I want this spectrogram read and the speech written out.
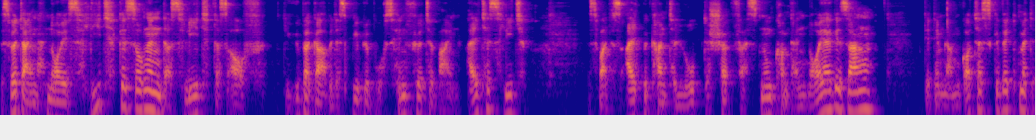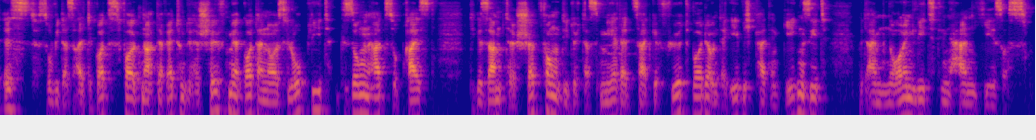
Es wird ein neues Lied gesungen. Das Lied, das auf die Übergabe des Bibelbuchs hinführte, war ein altes Lied. Es war das altbekannte Lob des Schöpfers. Nun kommt ein neuer Gesang, der dem Lamm Gottes gewidmet ist, so wie das alte Gottesvolk nach der Rettung durch das Schilfmeer Gott ein neues Loblied gesungen hat, so preist die gesamte Schöpfung, die durch das Meer der Zeit geführt wurde und der Ewigkeit entgegensieht, mit einem neuen Lied den Herrn Jesus.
